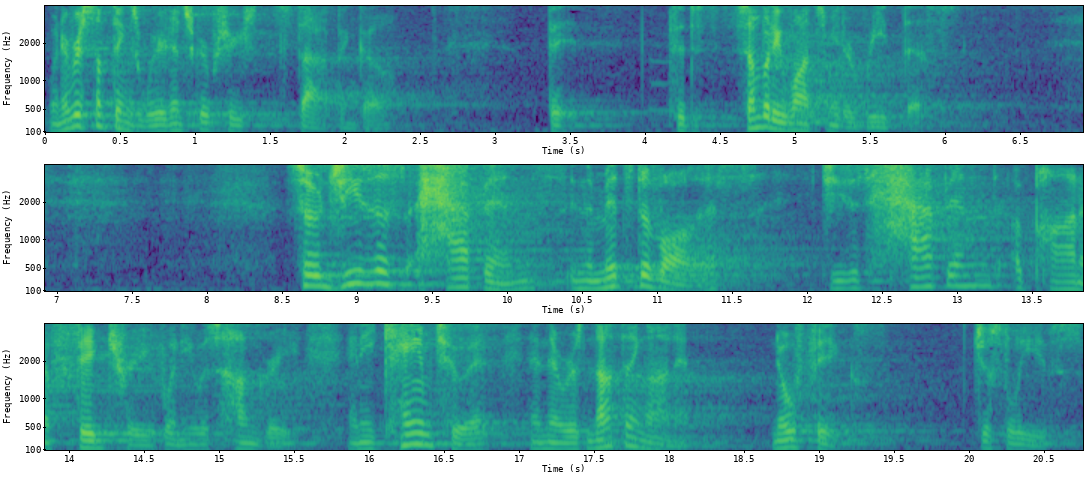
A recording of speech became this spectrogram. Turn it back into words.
Whenever something's weird in Scripture, you should stop and go, somebody wants me to read this. So Jesus happens, in the midst of all this, Jesus happened upon a fig tree when he was hungry, and he came to it, and there was nothing on it no figs, just leaves.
